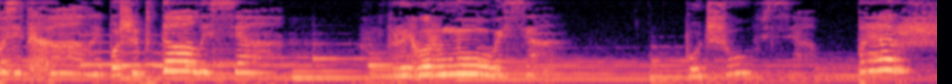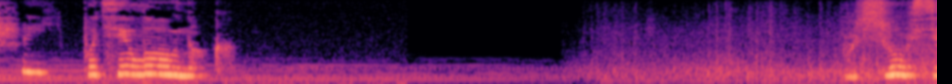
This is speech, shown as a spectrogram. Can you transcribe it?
позітхали, пошепталися, пригорнулися. Почувся перший поцілунок. Почувся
